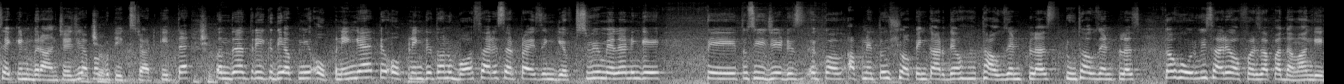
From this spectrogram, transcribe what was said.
ਸੈਕਿੰਡ ਬ੍ਰਾਂਚ ਹੈ ਜੀ ਆਪਾਂ ਅੱਛਾ। ਬੁਟੀਕ ਸਟਾਰਟ ਕੀਤਾ ਹੈ। ਅੱਛਾ। 15 ਤਰੀਕ ਦੀ ਆਪਣੀ ਓਪਨਿੰਗ ਹੈ ਤੇ ਓਪਨਿੰਗ ਤੇ ਤੁਹਾਨੂੰ ਬਹੁਤ ਸਾਰੇ ਸਰਪ੍ਰਾਈਜ਼ਿੰਗ ਗਿਫਟਸ ਵੀ ਮਿਲਣਗੇ। ਤੇ ਤੁਸੀਂ ਜੇ ਡਿਸ- ਕ- ਆਪਣੇ ਤੋਂ ਸ਼ਾਪਿੰਗ ਕਰਦੇ ਹੋ 1000 ਪਲੱਸ 2000 ਪਲੱਸ ਤਾਂ ਹੋਰ ਵੀ ਸਾਰੇ ਆਫਰਸ ਆਪਾਂ ਦਵਾਂਗੇ।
